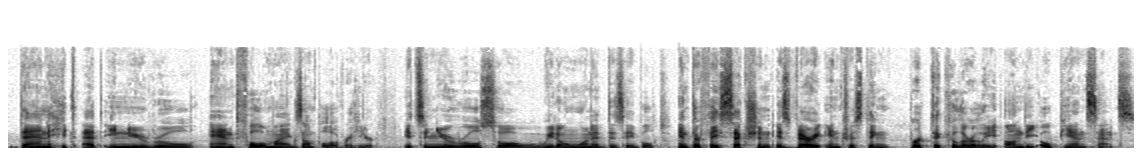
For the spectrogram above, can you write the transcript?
Then hit add a new rule and follow my example over here. It's a new rule, so we don't want it disabled. Interface section is very interesting, particularly on the OPNsense.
